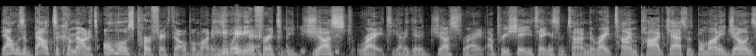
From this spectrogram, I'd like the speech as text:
The album's about to come out. It's almost perfect, though, Bomani. He's waiting for it to be just right. You got to get it just right. I appreciate you taking some time. The Right Time podcast with Bomani Jones.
